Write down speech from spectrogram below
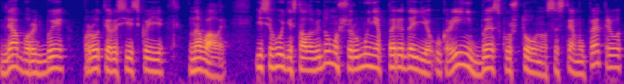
для боротьби проти російської навали. І сьогодні стало відомо, що Румунія передає Україні безкоштовну систему Петріот.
